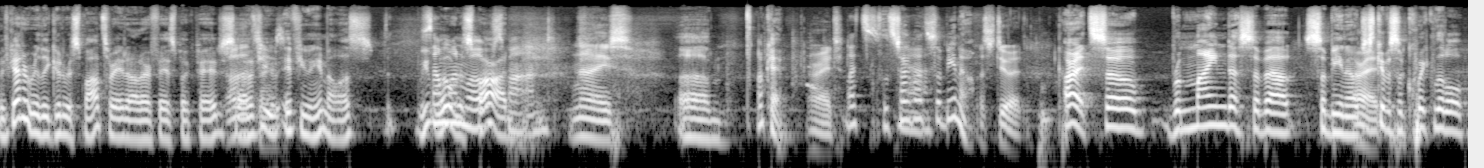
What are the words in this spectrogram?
we've got a really good response rate on our Facebook page. Oh, So that's if you nice. if you email us, we someone will will respond. respond. Nice. Um, okay, All right, Let's let's talk yeah. about Sabino. let's do it. All right, so remind us about Sabino. All Just right. give us a quick little.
